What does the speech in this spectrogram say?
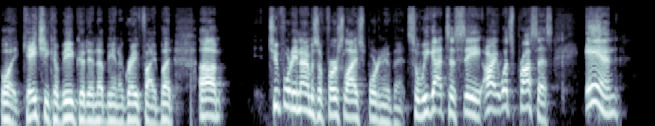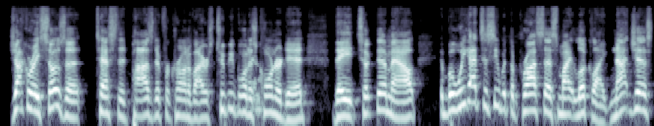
boy, Gaethje Khabib could end up being a great fight. But um, 249 was the first live sporting event. So we got to see, all right, what's process? And Jacare Souza tested positive for coronavirus. Two people in his corner did. They took them out. But we got to see what the process might look like, not just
